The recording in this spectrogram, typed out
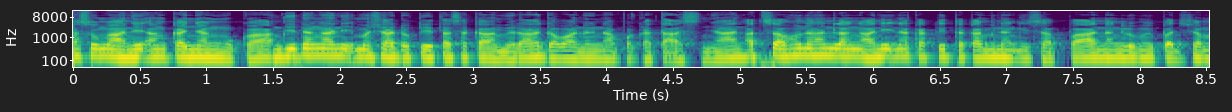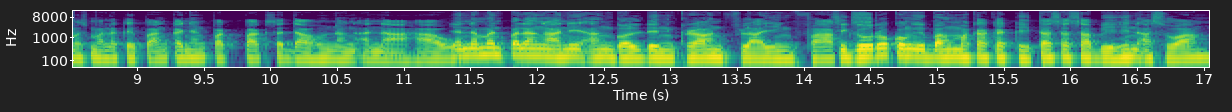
aso nga ni ang kanyang muka. Hindi na nga ni masyado kita sa camera gawa ng napakataas niyan. At sa hunahan lang nga ni nakakita kami ng isa pa nang lumipad siya mas malaki pa ang kanyang pakpak sa dahon ng anahaw. Yan naman pala nga ni ang golden crown flying fox. Siguro kung ibang makakakita sasabihin aswang.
